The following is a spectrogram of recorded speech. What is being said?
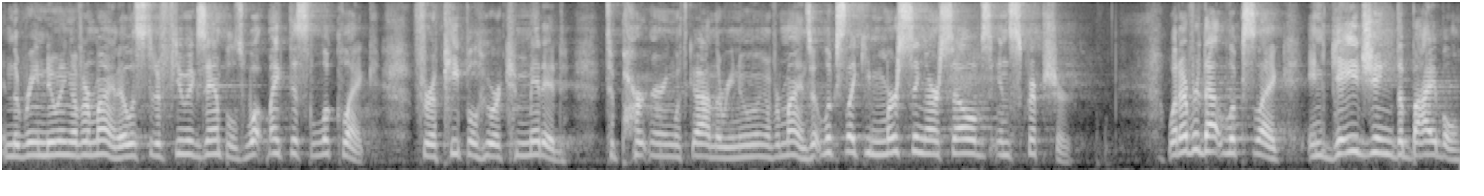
in the renewing of our mind? I listed a few examples. What might this look like for a people who are committed to partnering with God in the renewing of our minds? It looks like immersing ourselves in Scripture. Whatever that looks like, engaging the Bible,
